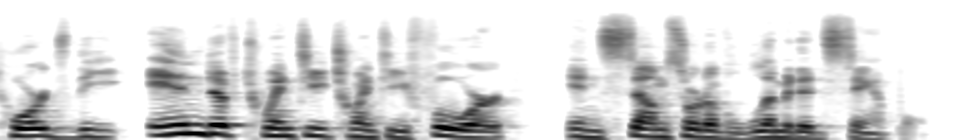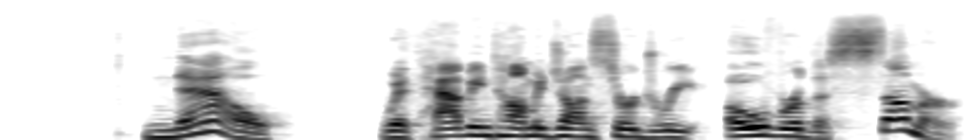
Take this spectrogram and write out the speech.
towards the end of 2024 in some sort of limited sample. Now, with having Tommy John surgery over the summer,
